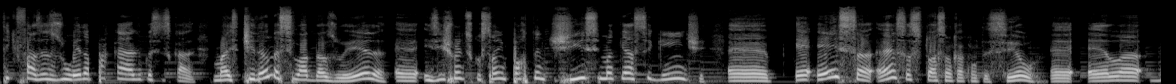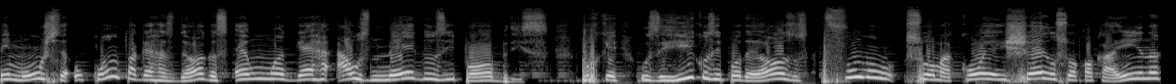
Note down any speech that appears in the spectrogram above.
tem que fazer zoeira pra caralho com esses caras. Mas tirando esse lado da zoeira, é, existe uma discussão importantíssima que é a seguinte: é, é essa essa situação que aconteceu, é, ela demonstra o quanto a guerra às drogas é uma guerra aos negros e pobres, porque os ricos e poderosos fumam sua maconha e cheiram sua cocaína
